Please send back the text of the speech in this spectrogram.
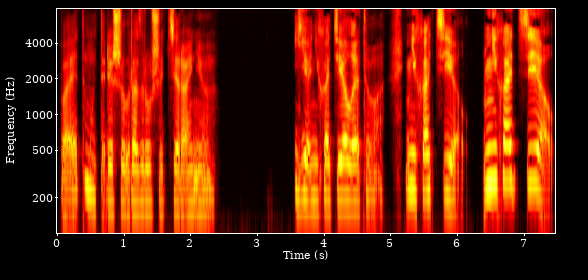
Поэтому ты решил разрушить тиранию. Я не хотел этого. Не хотел. Не хотел.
